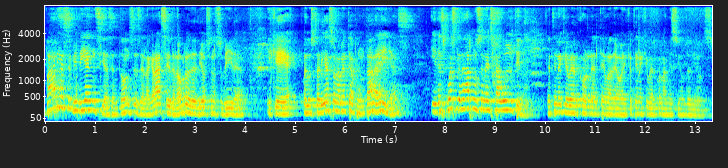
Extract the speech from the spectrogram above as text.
Varias evidencias entonces de la gracia y de la obra de Dios en su vida y que me gustaría solamente apuntar a ellas y después quedarnos en esta última que tiene que ver con el tema de hoy, que tiene que ver con la misión de Dios.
